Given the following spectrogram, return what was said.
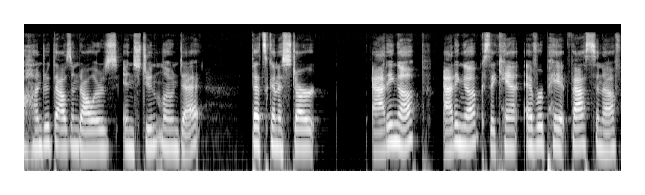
$100,000 in student loan debt that's going to start adding up adding up because they can't ever pay it fast enough.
